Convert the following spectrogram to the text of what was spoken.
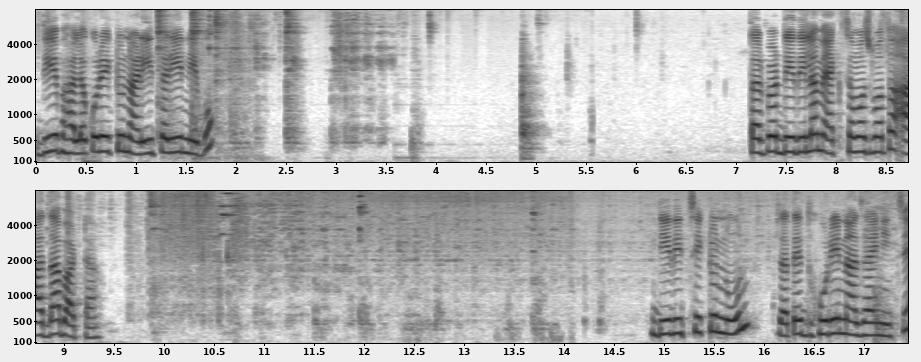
দিয়ে ভালো করে একটু নাড়িয়ে চাড়িয়ে নেব। তারপর দিয়ে দিলাম এক চামচ মতো আদা বাটা। দিয়ে দিচ্ছি একটু নুন, যাতে ধরে না যায় নিচে।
